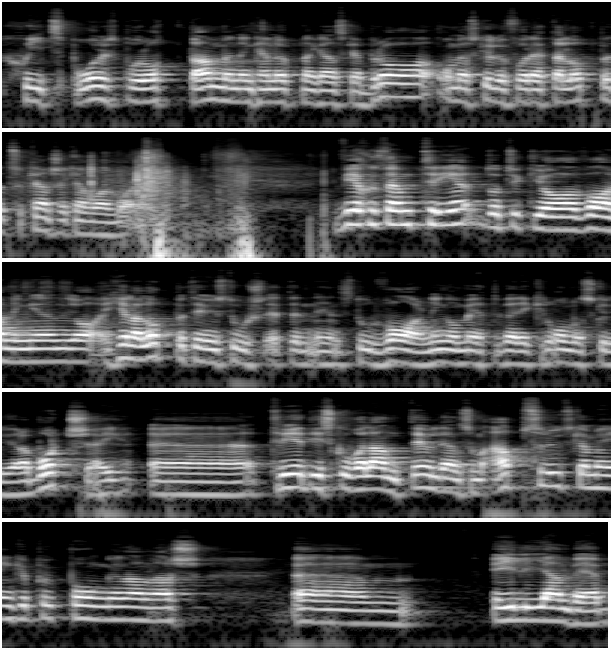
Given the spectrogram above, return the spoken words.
skitspår, spår 8, men den kan öppna ganska bra. Om jag skulle få rätta loppet så kanske det kan vara en varning. V75 3, då tycker jag varningen, ja, hela loppet är ju en stor, en, en stor varning om ett Verikrono skulle göra bort sig. Eh, tre Disco Valante är väl den som absolut ska med i kupongen annars. Eh, Elian Webb,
